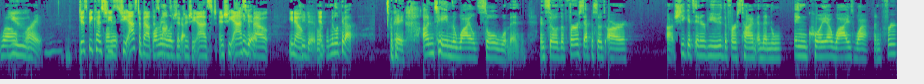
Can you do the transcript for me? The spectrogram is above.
well, You- all right. Just because Let she's me- she asked about the let me look it sponsorships and she asked and she asked did. about you know She did. and- Let me look it up. Okay, Untame the Wild Soul Woman. And so the first episodes are uh, she gets interviewed the first time, and then Ling Koya, Wise, Wild, and Free.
